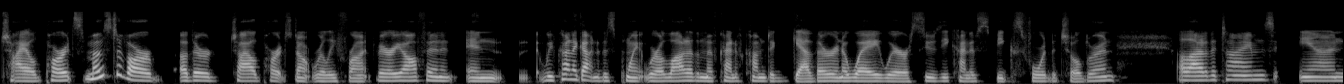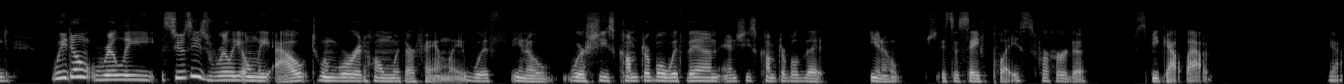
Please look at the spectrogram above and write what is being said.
child parts. Most of our other child parts don't really front very often. And we've kind of gotten to this point where a lot of them have kind of come together in a way where Susie kind of speaks for the children a lot of the times. And we don't really, Susie's really only out when we're at home with our family, with, you know, where she's comfortable with them and she's comfortable that, you know, it's a safe place for her to speak out loud. Yeah.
